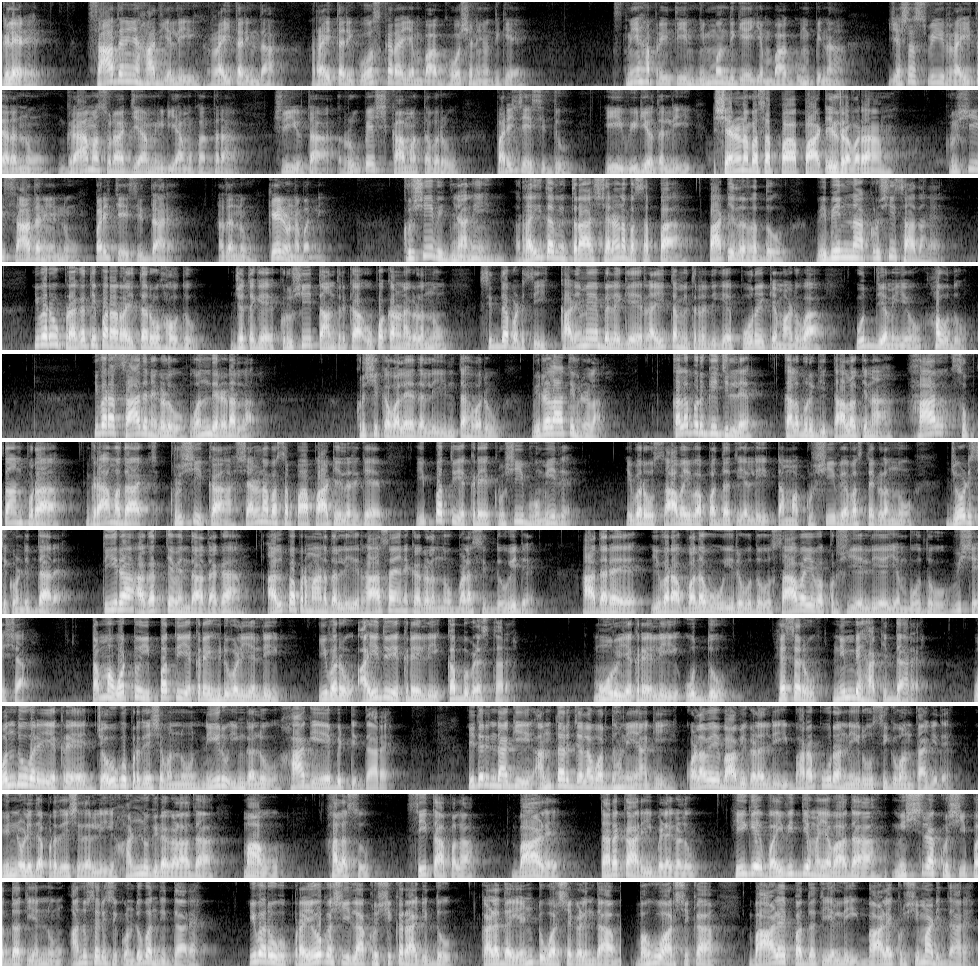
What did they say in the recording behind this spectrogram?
ಗೆಳೆಯರೆ ಸಾಧನೆಯ ಹಾದಿಯಲ್ಲಿ ರೈತರಿಂದ ರೈತರಿಗೋಸ್ಕರ ಎಂಬ ಘೋಷಣೆಯೊಂದಿಗೆ ಸ್ನೇಹ ಪ್ರೀತಿ ನಿಮ್ಮೊಂದಿಗೆ ಎಂಬ ಗುಂಪಿನ ಯಶಸ್ವಿ ರೈತರನ್ನು ಗ್ರಾಮ ಸ್ವರಾಜ್ಯ ಮೀಡಿಯಾ ಮುಖಾಂತರ ಶ್ರೀಯುತ ರೂಪೇಶ್ ಕಾಮತ್ ಅವರು ಪರಿಚಯಿಸಿದ್ದು ಈ ವಿಡಿಯೋದಲ್ಲಿ ಶರಣಬಸಪ್ಪ ಪಾಟೀಲ್ರವರ ಕೃಷಿ ಸಾಧನೆಯನ್ನು ಪರಿಚಯಿಸಿದ್ದಾರೆ. ಅದನ್ನು ಕೇಳೋಣ ಬನ್ನಿ. ಕೃಷಿ ವಿಜ್ಞಾನಿ ರೈತ ಮಿತ್ರ ಶರಣಬಸಪ್ಪ ಪಾಟೀಲರದ್ದು ವಿಭಿನ್ನ ಕೃಷಿ ಸಾಧನೆ. ಇವರು ಪ್ರಗತಿಪರ ರೈತರೂ ಹೌದು. ಜೊತೆಗೆ ಕೃಷಿ ತಾಂತ್ರಿಕ ಉಪಕರಣಗಳನ್ನು ಸಿದ್ಧಪಡಿಸಿ ಕಡಿಮೆ ಬೆಲೆಗೆ ರೈತ ಮಿತ್ರರಿಗೆ ಪೂರೈಕೆ ಮಾಡುವ ಉದ್ಯಮಿಯೂ ಹೌದು. ಇವರ ಸಾಧನೆಗಳು ಒಂದೆರಡಲ್ಲ. ಕೃಷಿಕ ವಲಯದಲ್ಲಿ ಇಂತಹವರು ವಿರಳಾತಿ ವಿರಳ. ಕಲಬುರಗಿ ಜಿಲ್ಲೆ, ಕಲಬುರಗಿ ತಾಲೂಕಿನ ಹಾಲ್ ಸುಪ್ತಾನ್ಪುರ ಗ್ರಾಮದ ಕೃಷಿಕ ಶರಣಬಸಪ್ಪ ಪಾಟೀಲರಿಗೆ ಇಪ್ಪತ್ತು ಎಕರೆ ಕೃಷಿ ಭೂಮಿ ಇದೆ. ಇವರು ಸಾವಯವ ಪದ್ಧತಿಯಲ್ಲಿ ತಮ್ಮ ಕೃಷಿ ವ್ಯವಸ್ಥೆಗಳನ್ನು ಜೋಡಿಸಿಕೊಂಡಿದ್ದಾರೆ. ತೀರಾ ಅಗತ್ಯವೆಂದಾದಾಗ ಅಲ್ಪ ಪ್ರಮಾಣದಲ್ಲಿ ರಾಸಾಯನಿಕಗಳನ್ನು ಬಳಸಿದ್ದೂ ಇದೆ. ಆದರೆ ಇವರ ಒಲವು ಇರುವುದು ಸಾವಯವ ಕೃಷಿಯಲ್ಲಿಯೇ ಎಂಬುದು ವಿಶೇಷ. ತಮ್ಮ ಒಟ್ಟು ಇಪ್ಪತ್ತು ಎಕರೆ ಹಿಡುವಳಿಯಲ್ಲಿ ಇವರು ಐದು ಎಕರೆಯಲ್ಲಿ ಕಬ್ಬು ಬೆಳೆಸ್ತಾರೆ. ಮೂರು ಎಕರೆಯಲ್ಲಿ ಉದ್ದು, ಹೆಸರು ನಿಂಬೆ ಹಾಕಿದ್ದಾರೆ. ಒಂದೂವರೆ ಎಕರೆ ಜೌಗು ಪ್ರದೇಶವನ್ನು ನೀರು ಇಂಗಲು ಹಾಗೆಯೇ ಬಿಟ್ಟಿದ್ದಾರೆ. ಇದರಿಂದಾಗಿ ಅಂತರ್ಜಲ ವರ್ಧನೆಯಾಗಿ ಕೊಳವೆ ಬಾವಿಗಳಲ್ಲಿ ಭರಪೂರ ನೀರು ಸಿಗುವಂತಾಗಿದೆ. ಇನ್ನುಳಿದ ಪ್ರದೇಶದಲ್ಲಿ ಹಣ್ಣು ಗಿಡಗಳಾದ ಮಾವು, ಹಲಸು, ಸೀತಾಫಲ, ಬಾಳೆ, ತರಕಾರಿ ಬೆಳೆಗಳು, ಹೀಗೆ ವೈವಿಧ್ಯಮಯವಾದ ಮಿಶ್ರ ಕೃಷಿ ಪದ್ಧತಿಯನ್ನು ಅನುಸರಿಸಿಕೊಂಡು ಬಂದಿದ್ದಾರೆ. ಇವರು ಪ್ರಯೋಗಶೀಲ ಕೃಷಿಕರಾಗಿದ್ದು, ಕಳೆದ ಎಂಟು ವರ್ಷಗಳಿಂದ ಬಹುವಾರ್ಷಿಕ ಬಾಳೆ ಪದ್ಧತಿಯಲ್ಲಿ ಬಾಳೆ ಕೃಷಿ ಮಾಡಿದ್ದಾರೆ.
